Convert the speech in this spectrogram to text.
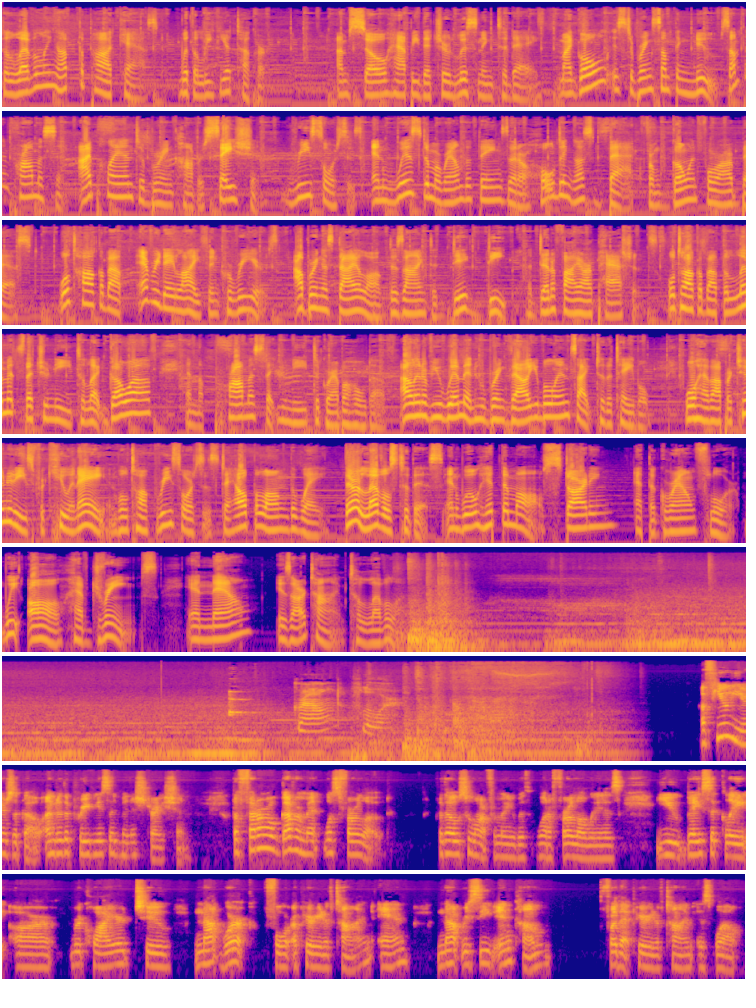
to Leveling Up the Podcast with Alethia Tucker. I'm so happy that you're listening today. My goal is to bring something new, something promising. I plan to bring conversation, resources, and wisdom around the things that are holding us back from going for our best. We'll talk about everyday life and careers I'll bring us dialogue designed to dig deep and identify our passions. We'll talk about the limits that you need to let go of and the promise that you need to grab a hold of. I'll interview women who bring valuable insight to the table. We'll have opportunities for Q&A and we'll talk resources to help along the way. There are levels to this and we'll hit them all starting at the ground floor. We all have dreams. And now is our time to level up. Ground floor. A few years ago, under the previous administration, the federal government was furloughed. For those who aren't familiar with what a furlough is, you basically are required to not work for a period of time and not receive income for that period of time as well.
